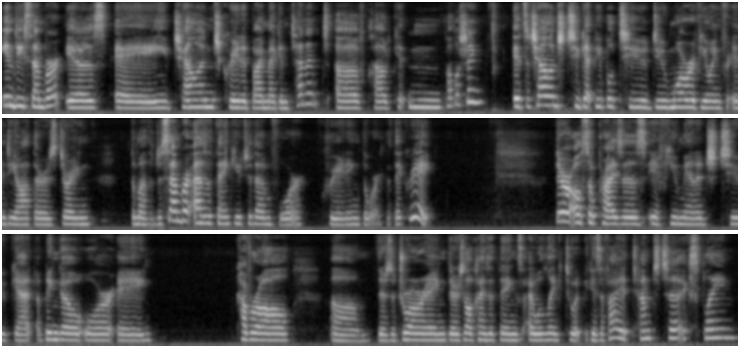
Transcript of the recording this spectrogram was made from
Indiecember is a challenge created by Megan Tennant of Cloud Kitten Publishing. It's a challenge to get people to do more reviewing for indie authors during the month of December as a thank you to them for creating the work that they create. There are also prizes if you manage to get a bingo or a coverall. Um, there's a drawing, there's all kinds of things. I will link to it because if I attempt to explain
